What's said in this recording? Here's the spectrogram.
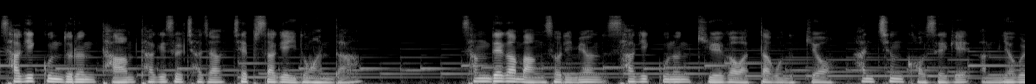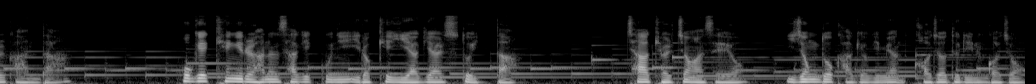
사기꾼들은 다음 타깃을 찾아 잽싸게 이동한다. 상대가 망설이면 사기꾼은 기회가 왔다고 느껴 한층 거세게 압력을 가한다. 호객행위를 하는 사기꾼이 이렇게 이야기할 수도 있다. 자, 결정하세요. 이 정도 가격이면 거저 드리는 거죠.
